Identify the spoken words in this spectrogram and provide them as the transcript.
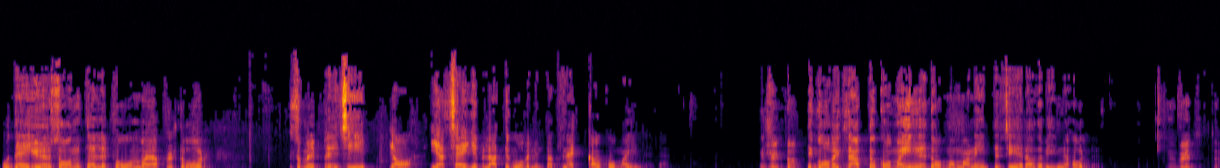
Och det är ju en sån telefon vad jag förstår som i princip, ja, jag säger väl att det går väl inte att knäcka och komma in i den. Ursäkta? Det går väl knappt att komma in i dem om man är intresserad av innehållet. Jag vet inte.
